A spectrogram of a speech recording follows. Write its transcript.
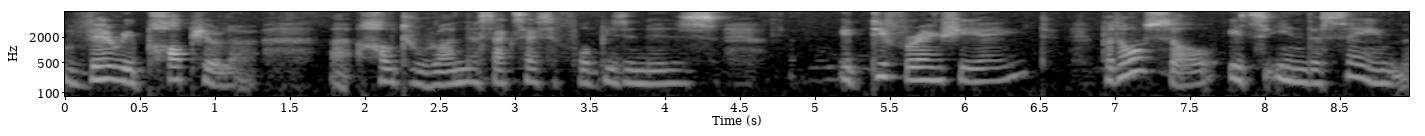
very popular uh, how to run a successful business. It differentiate, but also it's in the same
